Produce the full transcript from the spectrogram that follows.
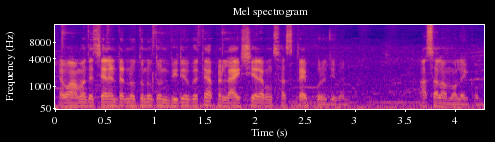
এবং আমাদের চ্যানেলটা নতুন নতুন ভিডিও পেতে আপনি লাইক শেয়ার এবং সাবস্ক্রাইব করে দেবেন। আসসালামু আলাইকুম।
